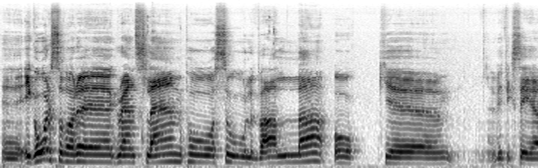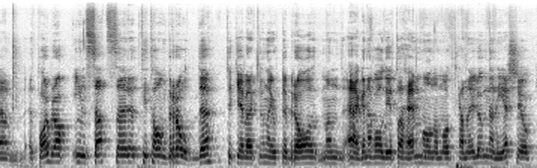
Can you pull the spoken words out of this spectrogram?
Eh, igår så var det Grand Slam på Solvalla och eh, vi fick se ett par bra insatser. Titan Brodde tycker jag verkligen har gjort det bra. men ägarna valde ju att ta hem honom och han har ju lugnat ner sig och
